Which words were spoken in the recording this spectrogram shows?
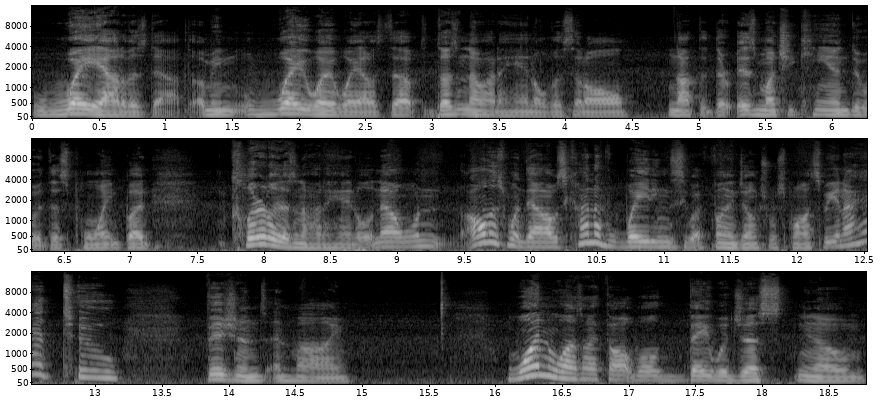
way out of his depth. I mean, way, way, way out of his depth. Doesn't know how to handle this at all. Not that there is much he can do at this point, but clearly doesn't know how to handle it. Now, when all this went down, I was kind of waiting to see what Funny Junk's response would be, and I had two visions in mind. One was I thought, well, they would just, you know,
